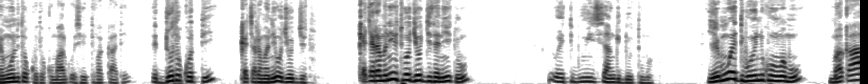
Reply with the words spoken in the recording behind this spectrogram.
namoonni tokko tokko maal godhu isinitti fakkaate? Iddoo tokkotti qacaramanii hojii hojjetu. Qacaramaniitu hojii hojjetaniitu walitti bu'iinsi isaan gidduutti uumamu yommuu walitti bu'iinsi kun uumamu maqaa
